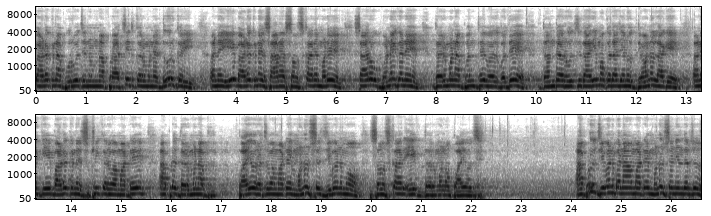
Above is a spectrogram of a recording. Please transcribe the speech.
બાળકના પૂર્વજન્મના પ્રાચિત કર્મને દૂર કરી અને એ બાળકને સારા સંસ્કારે મળે, સારો ભણે ગણે, ધર્મના પંથે વધે, ધંધા રોજગારીમાં કદાચ એનું ધ્યાન લાગે અને કે એ બાળકને સુખી કરવા માટે, આપણે ધર્મના પાયો રચવા માટે મનુષ્ય જીવનમાં સંસ્કાર એક ધર્મનો પાયો છે. આપણું જીવન બનાવવા માટે મનુષ્યની અંદર જો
